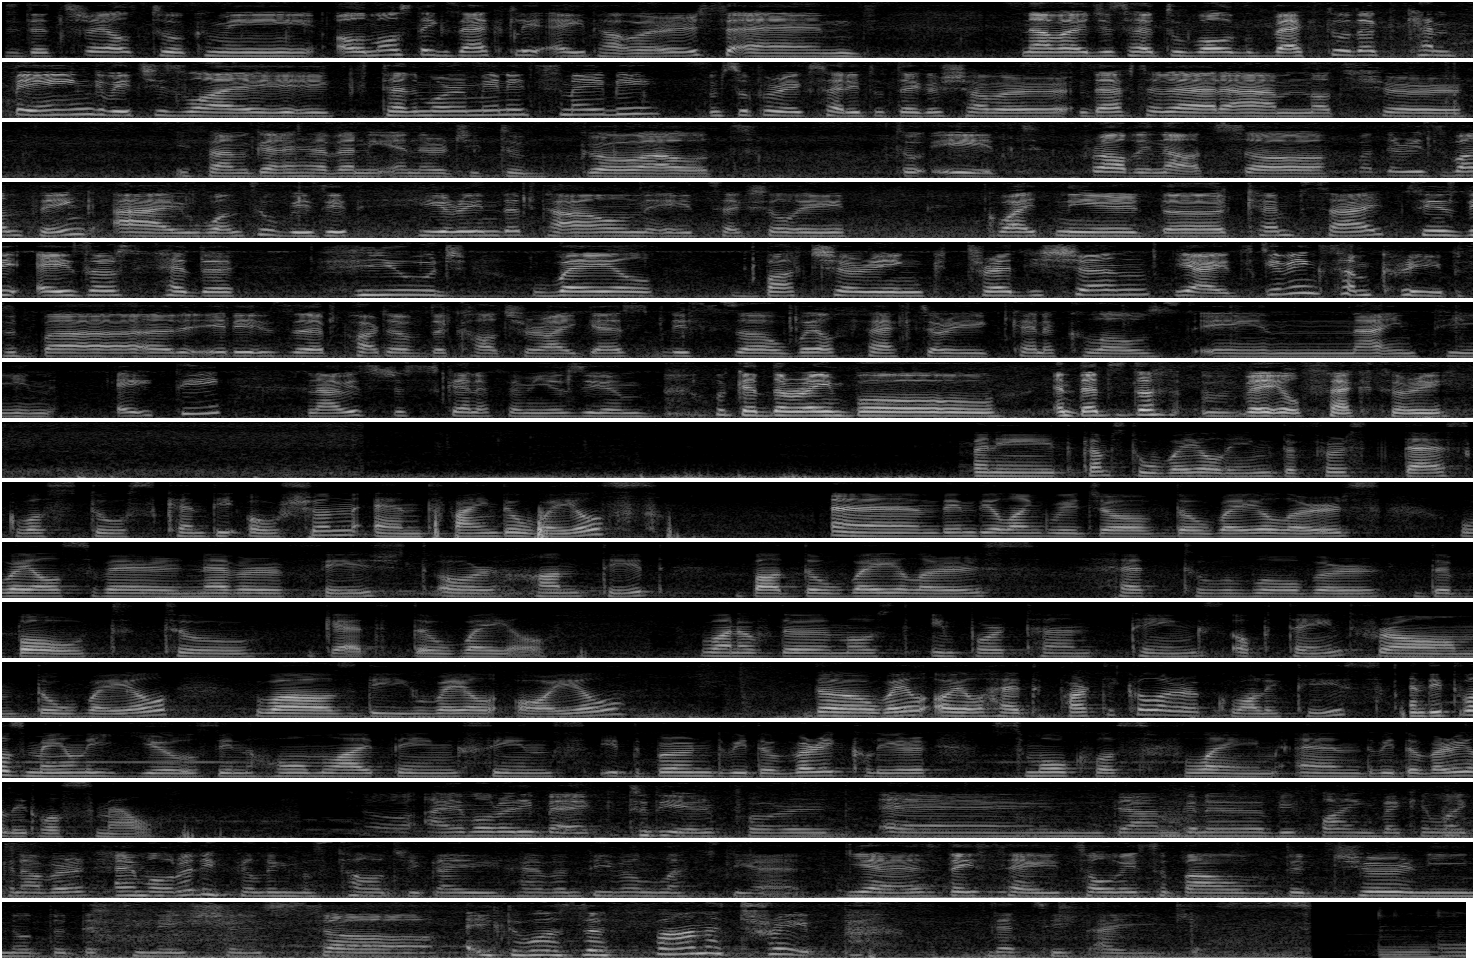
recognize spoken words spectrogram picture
The trail took me almost exactly eight hours and now I just had to walk back to the camping, which is like 10 more minutes maybe. I'm super excited to take a shower. And after that, I'm not sure if I'm gonna have any energy to go out to eat. Probably not. So, but there is one thing I want to visit here in the town. It's actually quite near the campsite. Since the Azores had a huge whale butchering tradition. Yeah, it's giving some creeps, but it is a part of the culture, I guess. This uh, whale factory kind of closed in 1980. Now it's just kind of a museum. Look at the rainbow, and that's the whale factory. When it comes to whaling, the first task was to scan the ocean and find the whales and in the language of the whalers, whales were never fished or hunted, but the whalers had to lower the boat to get the whale. One of the most important things obtained from the whale was the whale oil, the whale oil had particular qualities and it was mainly used in home lighting since it burned with a very clear smokeless flame and with a very little smell. So I'm already back to the airport and I'm gonna be flying back in like an hour. I'm already feeling nostalgic. I haven't even left yet. Yeah, as they say, it's always about the journey, not the destination. So it was a fun trip. That's it, I guess.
